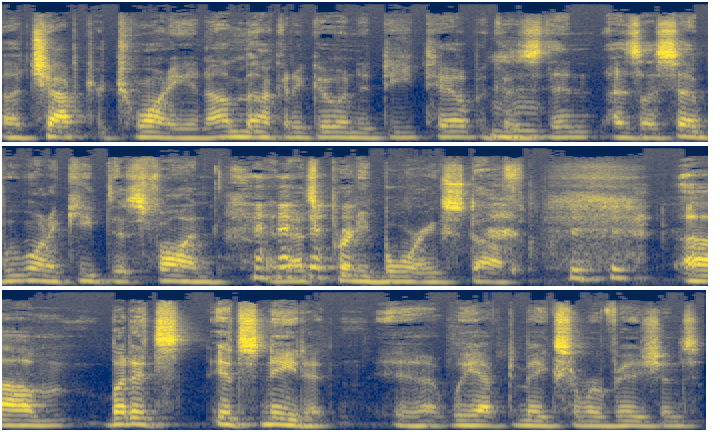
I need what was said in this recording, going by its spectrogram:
uh, Chapter 20. And I'm not going to go into detail because mm-hmm. then, as I said, we want to keep this fun, and that's pretty boring stuff. Um, but it's it's needed. Uh, we have to make some revisions.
